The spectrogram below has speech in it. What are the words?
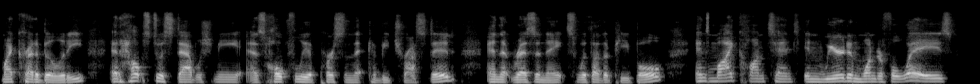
my credibility. It helps to establish me as hopefully a person that can be trusted and that resonates with other people. And my content in weird and wonderful ways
